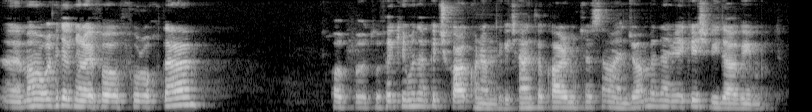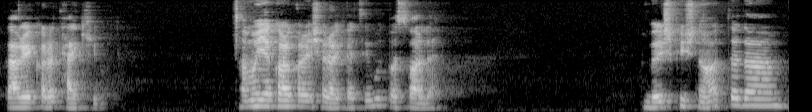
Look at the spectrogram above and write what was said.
من موقعی که تکنولوژی فروختم خب تو فکر بودم که چیکار کنم دیگه؟ چند تا کار می‌تونستم انجام بدم یکیش ویداوین بود. بقیه کارا تکی بود. اما یه کار کار شراکتی بود با ساله. بهش پیشنهاد دادم.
